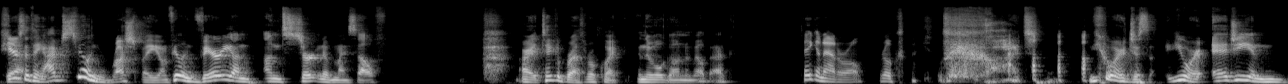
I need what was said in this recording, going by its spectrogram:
Here's Yeah. the thing. I'm just feeling rushed by you. I'm feeling very un- uncertain of myself. All right, take a breath real quick, and then we'll go into mailbag. Take an Adderall real quick. God, you are just you are edgy and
